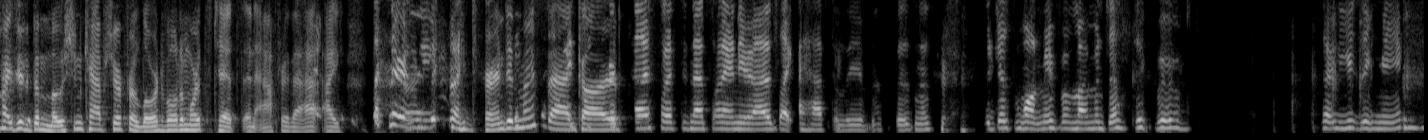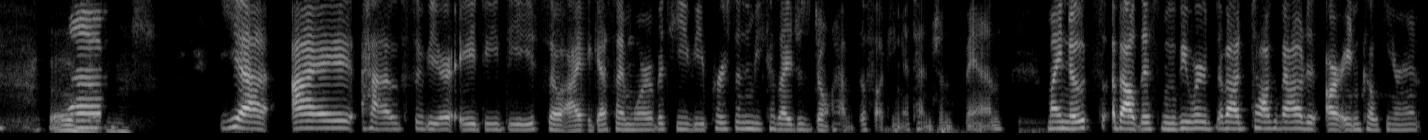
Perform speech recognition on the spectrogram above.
I did the motion capture for Lord Voldemort's tits, and after that, I Literally. I turned in my SAG card. Taylor Swift, and that's when I knew I was like, I have to leave this business. They just want me for my majestic boobs. They're using me. Oh Um, Yeah, I have severe ADD, so I guess I'm more of a TV person because I just don't have the fucking attention span. My notes about this movie we're about to talk about are incoherent.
